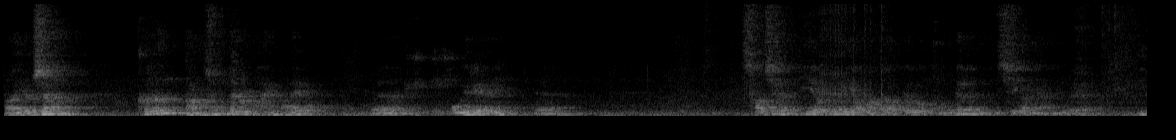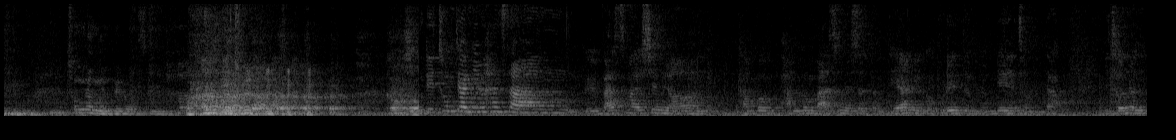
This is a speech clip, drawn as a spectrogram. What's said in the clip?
아 요새는 그런 방송들을 많이 봐요. 예, 오히려 예. 사실은 이 와서 별로 돈 되는 시간이 아닌데 총장님 뵈러 왔습니다. 감사. 우리 총장님 항상 그 말씀하시면 방금 방금 말씀하셨던 대한민국 브랜드 명예의 전당. 저는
